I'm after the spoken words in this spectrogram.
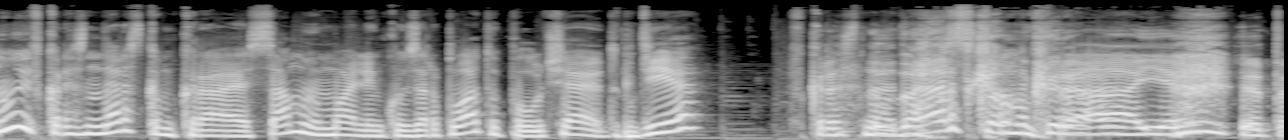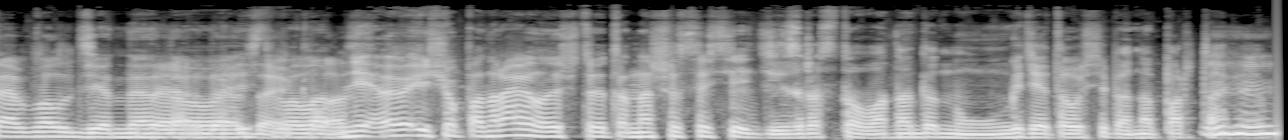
Ну и в Краснодарском крае самую маленькую зарплату получают где? В Краснодарском крае. Это обалденная новость была. Мне э, еще понравилось, что это наши соседи из Ростова-на-Дону, где-то у себя на портале.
